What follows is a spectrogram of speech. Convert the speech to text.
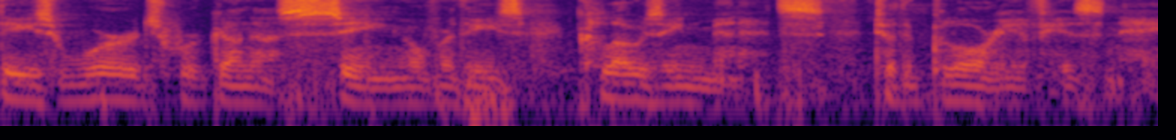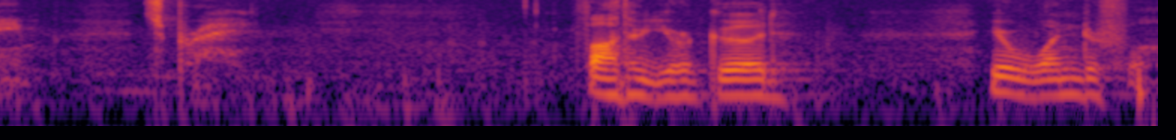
these words we're going to sing over these closing minutes to the glory of His name. Let's pray. Father, you're good. You're wonderful.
